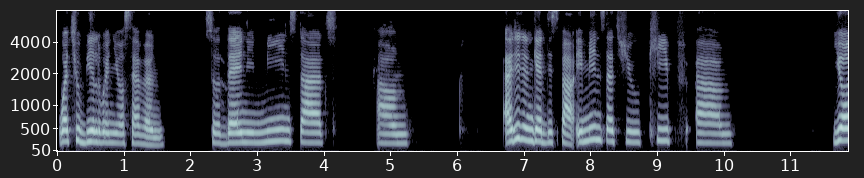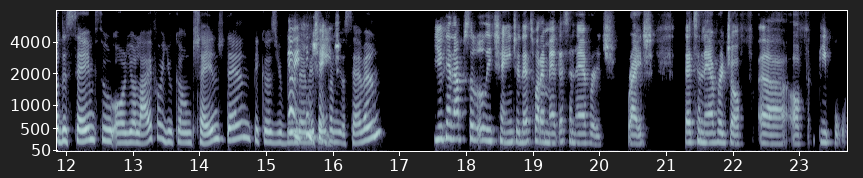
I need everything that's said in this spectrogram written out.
what you build when you're seven. So then it means that um I didn't get this part. It means that you keep um you're the same through all your life or you can't change then because you build you everything from your seven? You can absolutely change and that's what I meant. That's an average, right? that's an average of uh of people.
